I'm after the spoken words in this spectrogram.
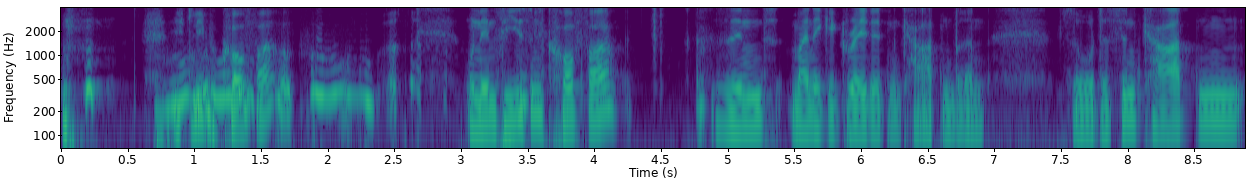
ich liebe Koffer. Und in diesem Koffer sind meine gegradeten Karten drin. So, das sind Karten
